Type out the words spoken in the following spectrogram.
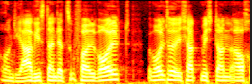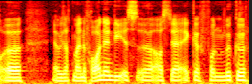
Und ja, wie es dann der Zufall wollt, wollte, ich hatte mich dann auch, äh, ja, wie gesagt, meine Freundin, die ist äh, aus der Ecke von Mücke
